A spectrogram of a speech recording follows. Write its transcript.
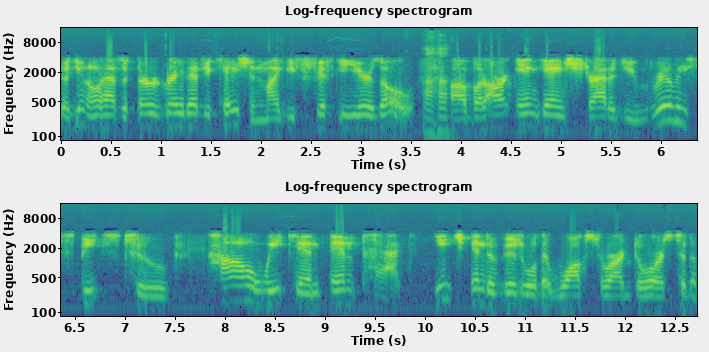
you know, has a third grade education, might be 50 years old. Uh-huh. Uh, but our in-game strategy really speaks to how we can impact each individual that walks through our doors to the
